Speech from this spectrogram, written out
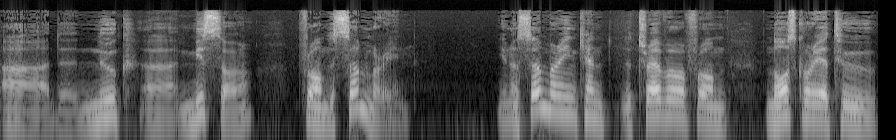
uh, the nuke uh, missile from the submarine. You know, submarine can travel from North Korea to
